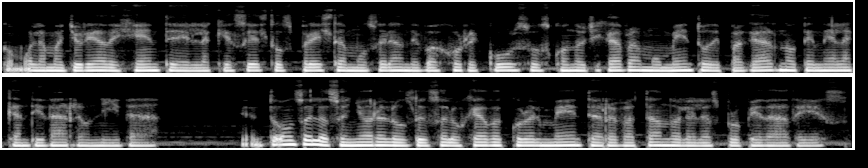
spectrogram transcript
Como la mayoría de gente en la que ciertos préstamos eran de bajos recursos, cuando llegaba el momento de pagar no tenía la cantidad reunida. Entonces la señora los desalojaba cruelmente arrebatándole las propiedades.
